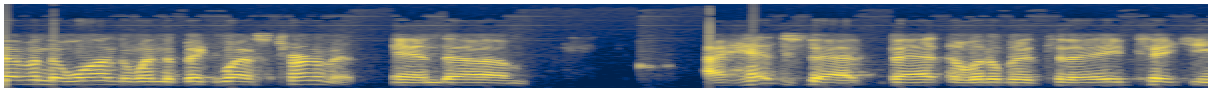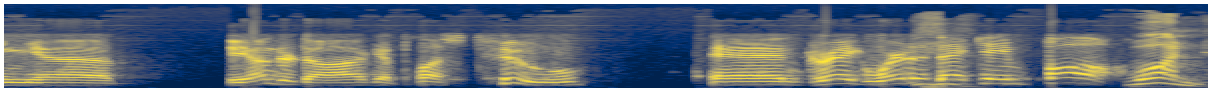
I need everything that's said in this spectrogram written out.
seven to one to win the Big West tournament, and um, I hedged that bet a little bit today, taking uh, the underdog at plus two. And Greg, where did that game fall? One.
